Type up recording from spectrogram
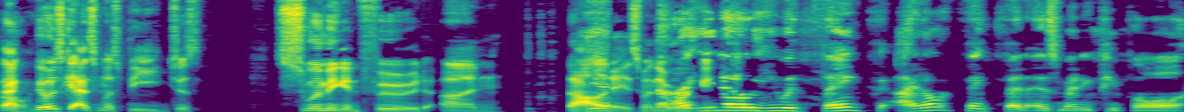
that, Oh. those guys must be just swimming in food on the Yeah, holidays when they're working you know, you would think. I don't think that as many people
